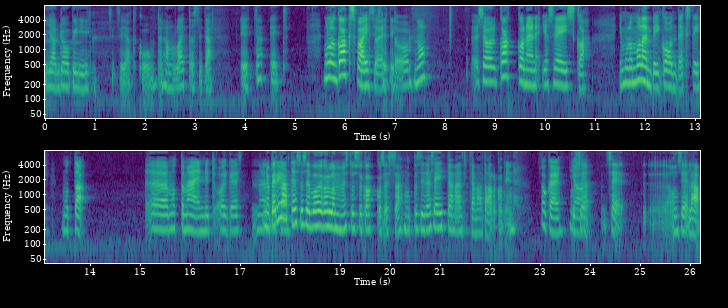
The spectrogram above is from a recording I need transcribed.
Ja Dobby, sitten se jatkuu, mutta en halua laittaa sitä, että et. Mulla on kaksi vaihtoehtoa. No? Se on kakkonen ja seiska. Ja mulla on molempiin konteksti, mutta, öö, mutta mä en nyt oikeasti No, no periaatteessa se voi olla myös tuossa kakkosessa, mutta sitä seitsemäntä mä tarkoitin. Okei, okay, joo. Se, se on siellä,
